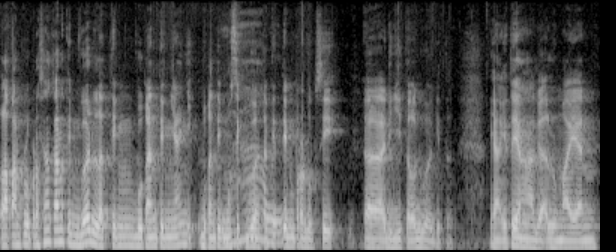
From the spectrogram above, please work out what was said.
80% karena tim gue adalah tim bukan tim nyanyi, bukan tim musik gue, Wow. tapi tim produksi eh, digital gue gitu. Yang itu yang agak lumayan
